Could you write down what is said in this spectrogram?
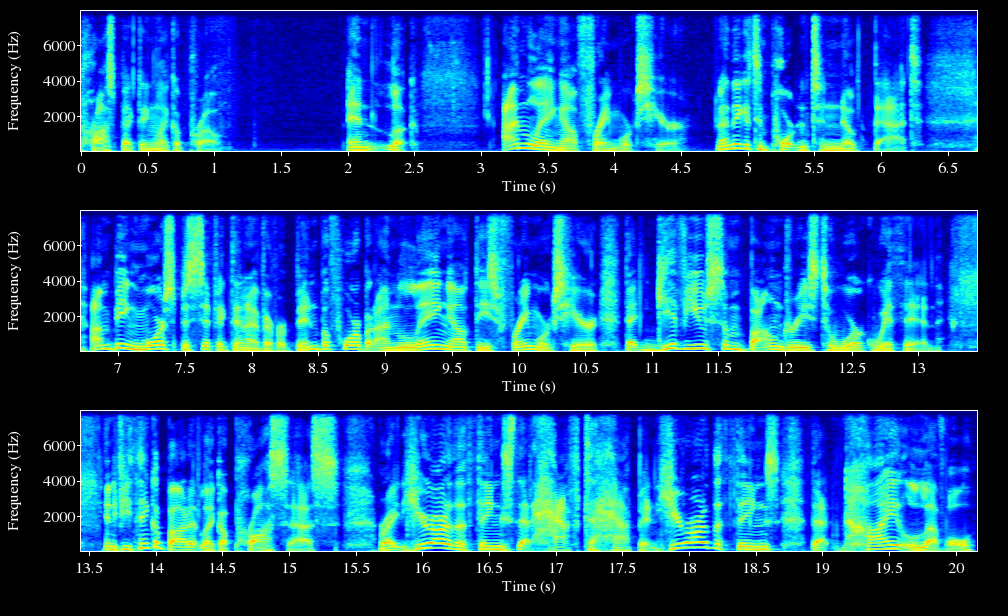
prospecting like a pro. And look, I'm laying out frameworks here and I think it's important to note that. I'm being more specific than I've ever been before, but I'm laying out these frameworks here that give you some boundaries to work within. And if you think about it like a process, right, here are the things that have to happen. Here are the things that high level,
